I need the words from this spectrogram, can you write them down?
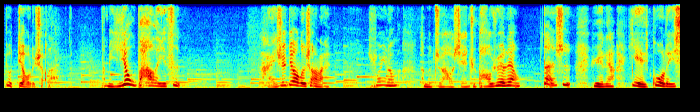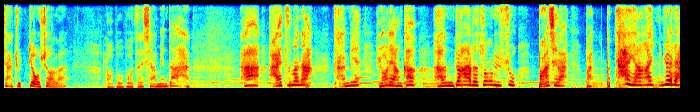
又掉了下来。他们又爬了一次，还是掉了下来。所以呢，他们只好先去跑月亮。但是月亮也过了一下就掉下来。老婆婆在下面大喊：“啊，孩子们呐，潭边有两棵很大的棕榈树，拔起来，把把太阳和月亮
